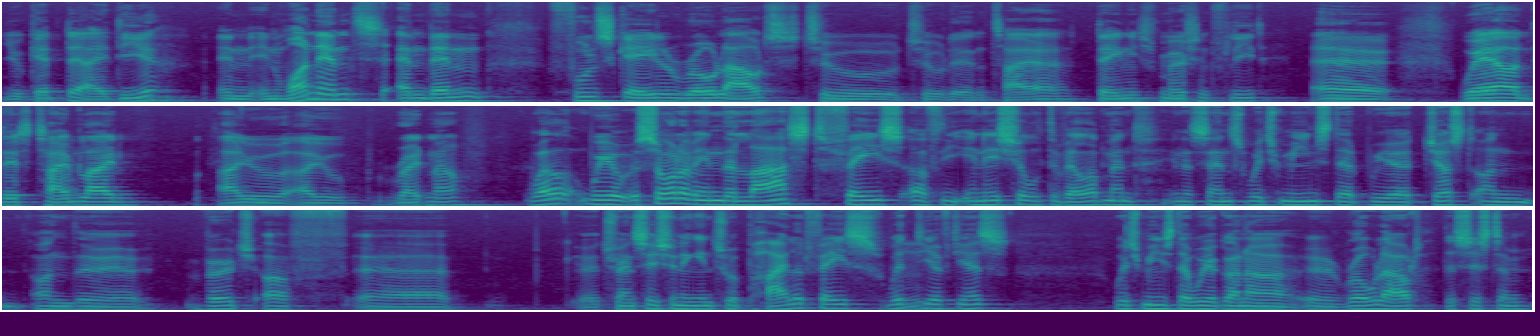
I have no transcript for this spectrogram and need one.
you get the idea in in one end and then full scale rollout to to the entire Danish merchant fleet. Uh, where on this timeline are you are you right now? Well, we're sort of in the last phase of the initial development, in a sense, which means that we are just on on the verge of uh, uh, transitioning into a pilot phase with Mhm. DFDS, which means that we're gonna uh, roll out the system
